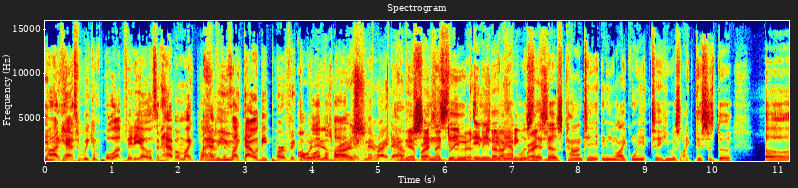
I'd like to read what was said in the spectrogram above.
the podcast where we can pull up videos and have them like play. Have Because you- like that would be perfect to All we pull up need a is Bob Bryce. Hickman right now. Have you Yeah, seen the is dude sleeping. in Shout out King Indianapolis Bryce. that does content and he like went to he was like, This is the uh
